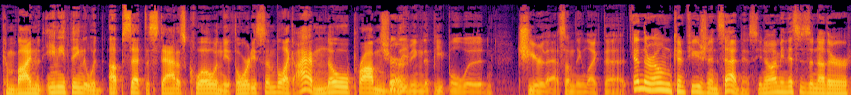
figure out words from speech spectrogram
combined with anything that would upset the status quo and the authority symbol. Like, I have no problem Sure. believing that people would cheer that something like that. and their own confusion and sadness. You know, I mean, this is another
